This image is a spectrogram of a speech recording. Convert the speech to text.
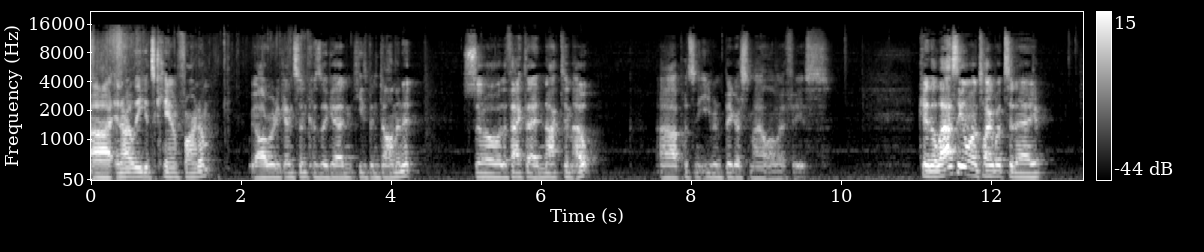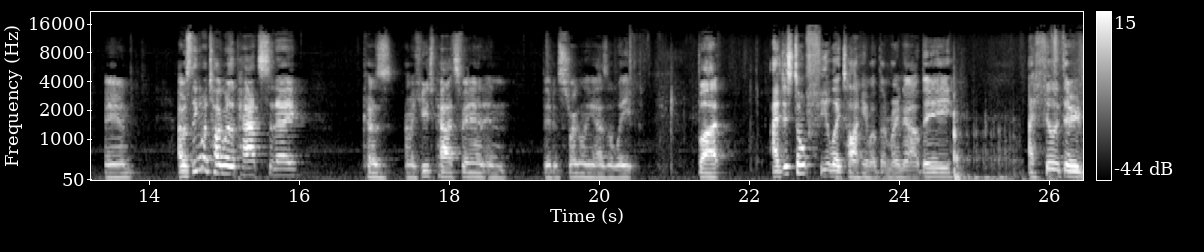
Uh, in our league, it's Cam Farnham. We all root against him because, again, he's been dominant. So the fact that I knocked him out uh, puts an even bigger smile on my face. Okay, the last thing I want to talk about today, and I was thinking about talking about the Pats today because I'm a huge Pats fan and they've been struggling as of late. But I just don't feel like talking about them right now. They, I feel like they're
